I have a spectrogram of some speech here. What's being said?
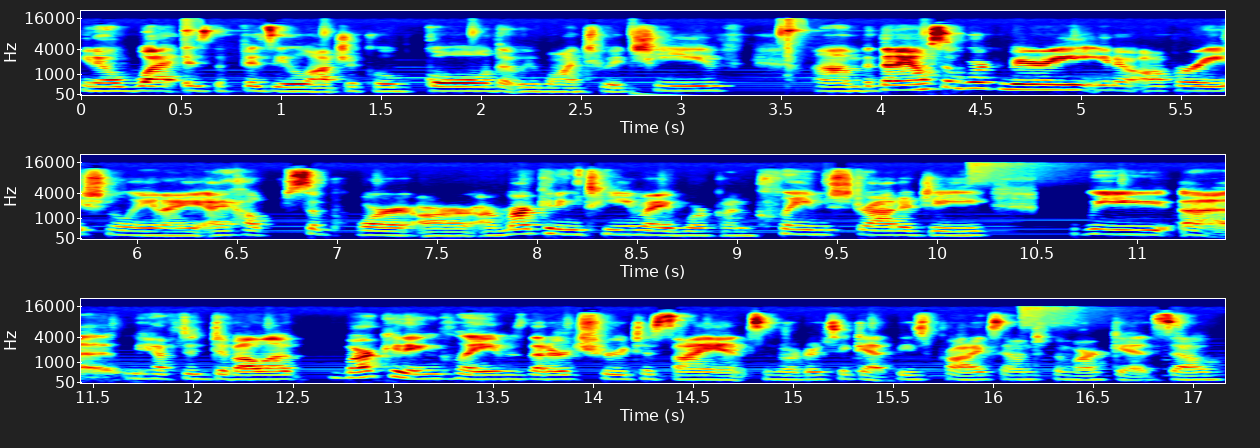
you know, what is the physiological goal that we want to achieve. Um, but then I also work very, you know, operationally and I, I help support our, our marketing team. I work on claim strategy we uh, we have to develop marketing claims that are true to science in order to get these products onto the market. So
